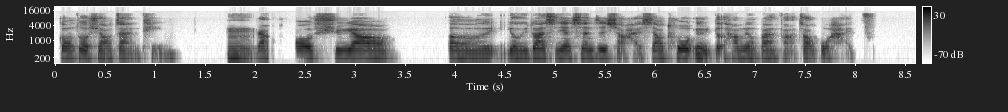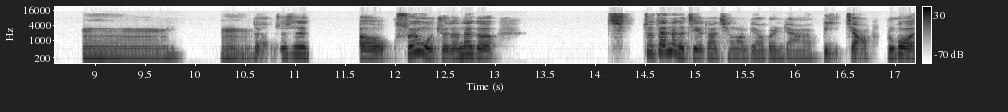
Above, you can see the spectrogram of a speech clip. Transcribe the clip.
工作需要暂停。嗯，然后需要呃有一段时间，甚至小孩是要托育的，他没有办法照顾孩子。嗯嗯，对，就是呃，所以我觉得那个就在那个阶段，千万不要跟人家比较。如果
